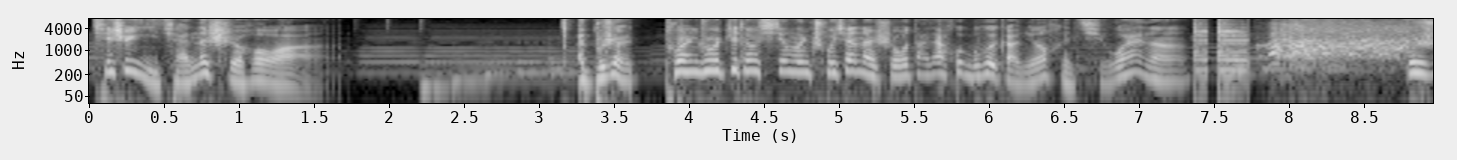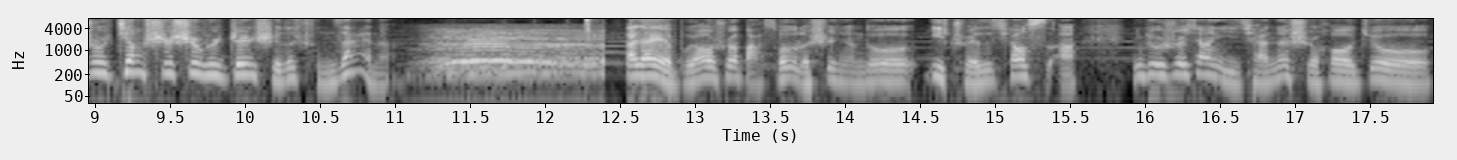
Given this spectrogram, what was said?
其实以前的时候啊，哎，不是，突然说这条新闻出现的时候，大家会不会感觉到很奇怪呢？就是说僵尸是不是真实的存在呢？大家也不要说把所有的事情都一锤子敲死啊。你比如说像以前的时候就。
